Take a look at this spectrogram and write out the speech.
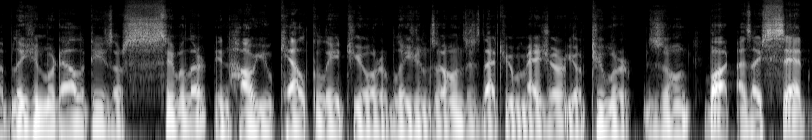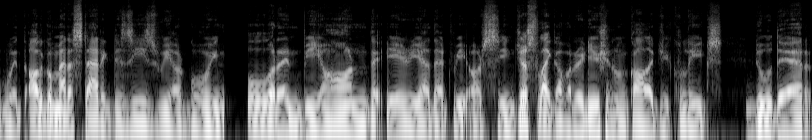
ablation modalities are similar in how you calculate your ablation zones is that you measure your tumor zone but as i said with oligometastatic disease we are going over and beyond the area that we are seeing just like our radiation oncology colleagues do their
